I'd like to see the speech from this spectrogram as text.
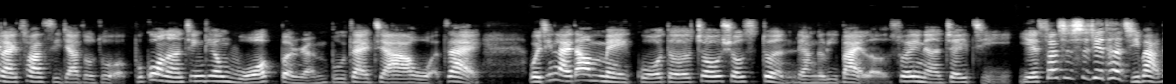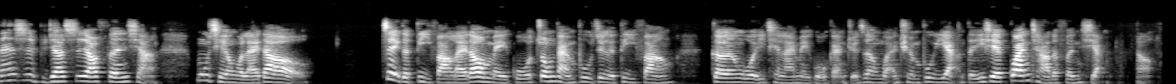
迎来 t r u s 家坐坐。不过呢，今天我本人不在家，我在，我已经来到美国德州休斯顿两个礼拜了，所以呢，这一集也算是世界特辑吧，但是比较是要分享目前我来到这个地方，来到美国中南部这个地方，跟我以前来美国感觉真的完全不一样的一些观察的分享啊。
